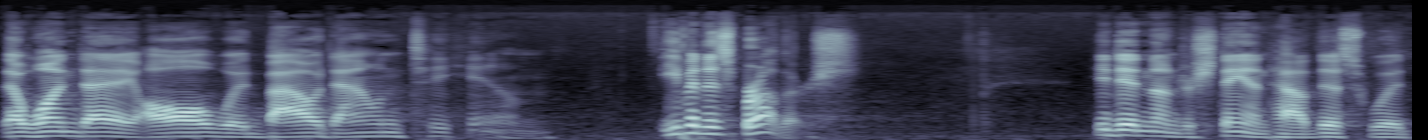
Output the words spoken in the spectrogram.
that one day all would bow down to him, even his brothers. He didn't understand how this would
